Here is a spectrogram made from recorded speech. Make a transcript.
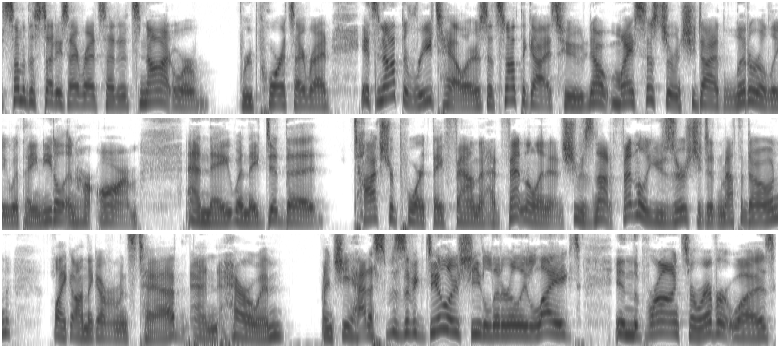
Some of the studies I read said it's not, or reports I read, it's not the retailers, it's not the guys who no, my sister when she died literally with a needle in her arm and they when they did the tox report they found that had fentanyl in it and she was not a fentanyl user, she did methadone like on the government's tab and heroin and she had a specific dealer she literally liked in the Bronx or wherever it was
